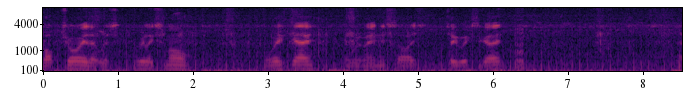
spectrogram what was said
bok choy that was really small a week ago. It would have been this size two weeks ago So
